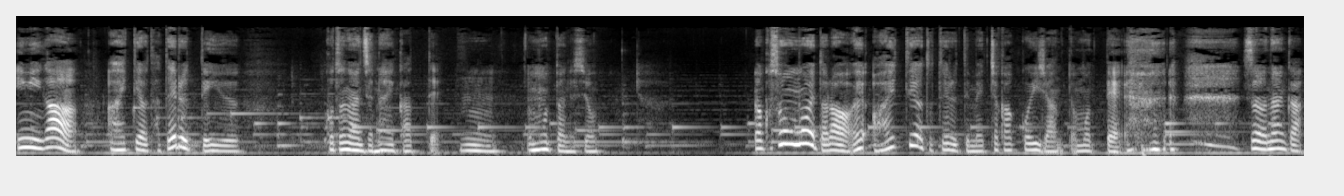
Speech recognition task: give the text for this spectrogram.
意味が相手を立てるっていうことなんじゃないかって、うん、思ったんですよ。なんかそう思えたら、え、相手を立てるってめっちゃかっこいいじゃんって思って。そう、なんか、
